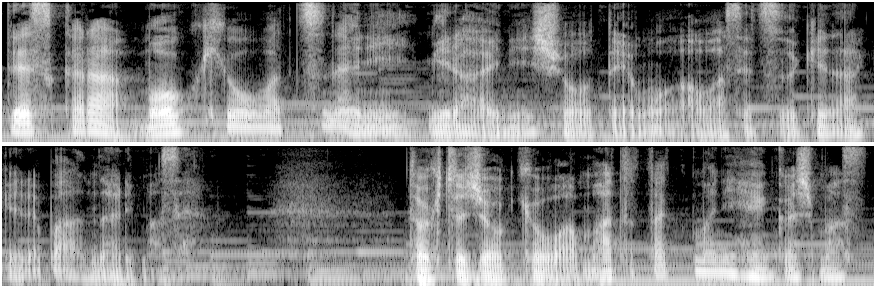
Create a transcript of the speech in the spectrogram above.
ですから目標は常に未来に焦点を合わせ続けなければなりません。時と状況は瞬く間に変化します。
